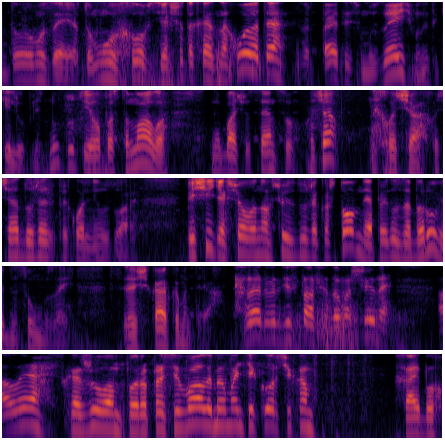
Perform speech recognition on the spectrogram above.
до музею. Тому, хлопці, якщо таке знаходите, звертайтесь в музей, вони такі люблять. Ну тут його просто мало, не бачу сенсу. Хоча, хоча, хоча дуже прикольні узори. Пишіть, якщо воно щось дуже коштовне, я прийду заберу, віднесу в музей. С- Чекаю в коментарях. Ледве дістався до машини, але скажу вам, пропрацювали ми мантикорчиком. Хай Бог.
